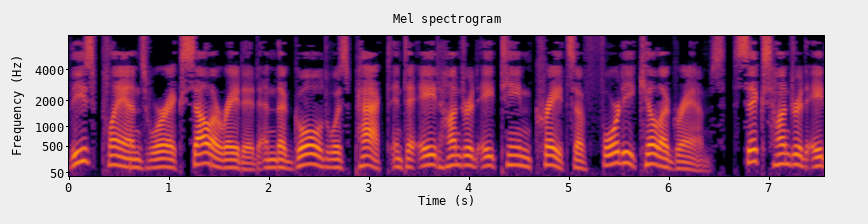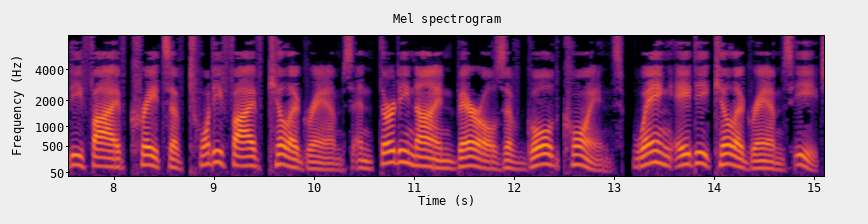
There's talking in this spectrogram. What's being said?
these plans were accelerated and the gold was packed into 818 crates of 40 kilograms, 685 crates of 25 kilograms and 39 barrels of gold coins, weighing 80 kilograms each,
